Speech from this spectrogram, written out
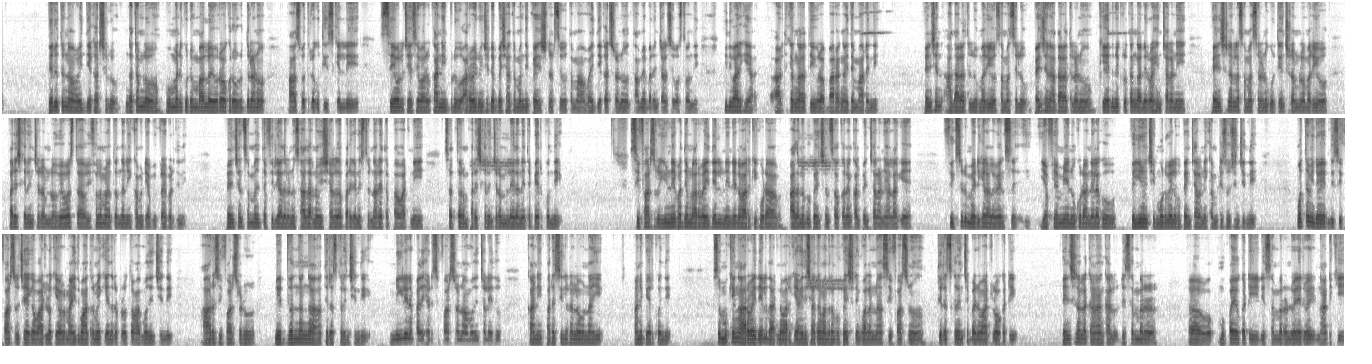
పెరుగుతున్న వైద్య ఖర్చులు. గతంలో ఉమ్మడి కుటుంబాల్లో ఎవరో ఒకరు వృద్ధులను ఆసుపత్రులకు తీసుకెళ్ళి సేవలు చేసేవారు. కానీ ఇప్పుడు 60-70% మంది పెన్షనర్స్ తమ వైద్య ఖర్చులను తామే భరించాల్సి వస్తోంది. ఇది వారికి ఆర్థికంగా తీవ్ర భారంగా అయితే మారింది. పెన్షన్ అదాలతులు మరియు సమస్యలు. పెన్షన్ అదాలతులను కేంద్రీకృతంగా నిర్వహించాలని, పెన్షనర్ల సమస్యలను గుర్తించడంలో మరియు పరిష్కరించడంలో వ్యవస్థ విఫలమవుతుందని కమిటీ అభిప్రాయపడింది. పెన్షన్ సంబంధిత ఫిర్యాదులను సాధారణ విషయాలుగా పరిగణిస్తున్నారే తప్ప వాటిని సత్వరం పరిష్కరించడం లేదనైతే పేర్కొంది. సిఫార్సులు. ఈ నేపథ్యంలో అరవై ఐదేళ్ళు నిండిన వారికి కూడా అదనపు పెన్షన్ సౌకర్యం కల్పించాలని, అలాగే ఫిక్స్డ్ మెడికల్ అలవెన్స్ ఎఫ్ఎంఏను కూడా నెలకు 1000-3000కు పెంచాలని కమిటీ సూచించింది. మొత్తం 28 సిఫార్సులు చేయగా వాటిలో కేవలం ఐదు మాత్రమే కేంద్ర ప్రభుత్వం ఆమోదించింది. ఆరు సిఫార్సులను నిర్ద్వందంగా తిరస్కరించింది. మిగిలిన 17 సిఫార్సులను ఆమోదించలేదు కానీ పరిశీలనలో ఉన్నాయి అని పేర్కొంది. సో, ముఖ్యంగా అరవైదేళ్ళు దాటిన వారికి ఐదు శాతం అదనపు పెన్షన్ ఇవ్వాలన్న సిఫార్సును తిరస్కరించబడిన వాటిలో ఒకటి. పెన్షనర్ల గణాంకాలు డిసెంబర్ ముప్పై ఒకటి డిసెంబర్ రెండు వేల ఇరవై నాటికి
